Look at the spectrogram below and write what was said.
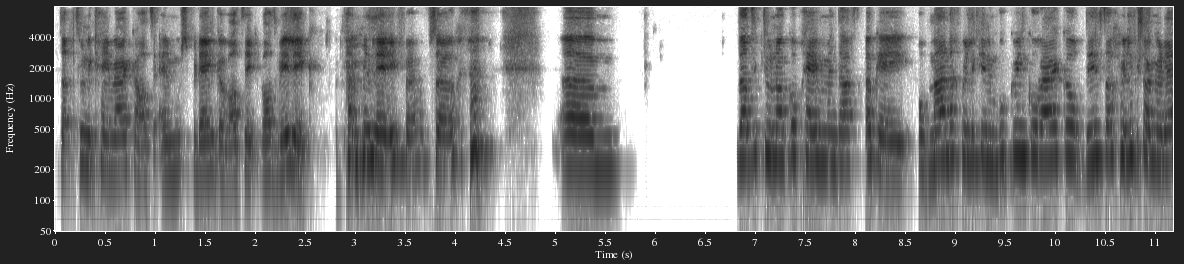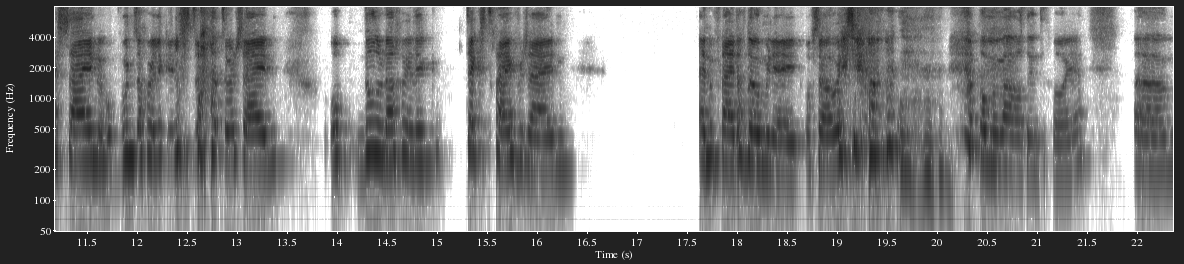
dat, toen ik geen werk had en moest bedenken, wat, ik, wat wil ik met mijn leven of zo. Ehm, dat ik toen ook op een gegeven moment dacht, oké, op maandag wil ik in een boekwinkel werken, op dinsdag wil ik zangeres zijn, op woensdag wil ik illustrator zijn, op donderdag wil ik tekstschrijver zijn. En op vrijdag dominee of zo, weet je. Om er maar wat in te gooien. Ehm,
